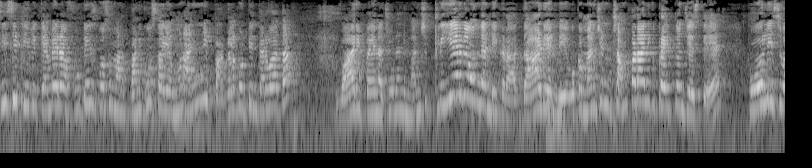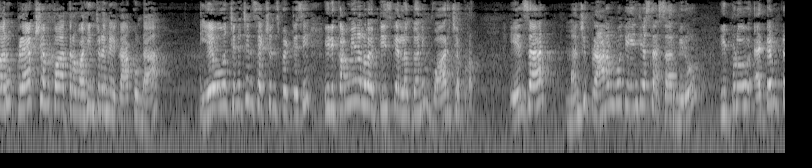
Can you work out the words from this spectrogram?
సీసీటీవీ కెమెరా ఫుటేజ్ కోసం మనకు పనికొస్తాయేమో అని అన్ని పగలగొట్టిన తర్వాత వారిపైన చూడండి మనిషి క్లియర్గా ఉందండి ఇక్కడ. దాడి అండి. ఒక మనిషిని చంపడానికి ప్రయత్నం చేస్తే పోలీసు వారు ప్రేక్షక పాత్ర వహించడమే కాకుండా ఏవో చిన్న చిన్న సెక్షన్స్ పెట్టేసి ఇది కమ్యూనల్ వైపు తీసుకెళ్ళొద్దు అని వారు చెప్పడం. ఏం సార్? మంచి ప్రాణం పోతే ఏం చేస్తారు సార్ మీరు? ఇప్పుడు అటెంప్ట్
